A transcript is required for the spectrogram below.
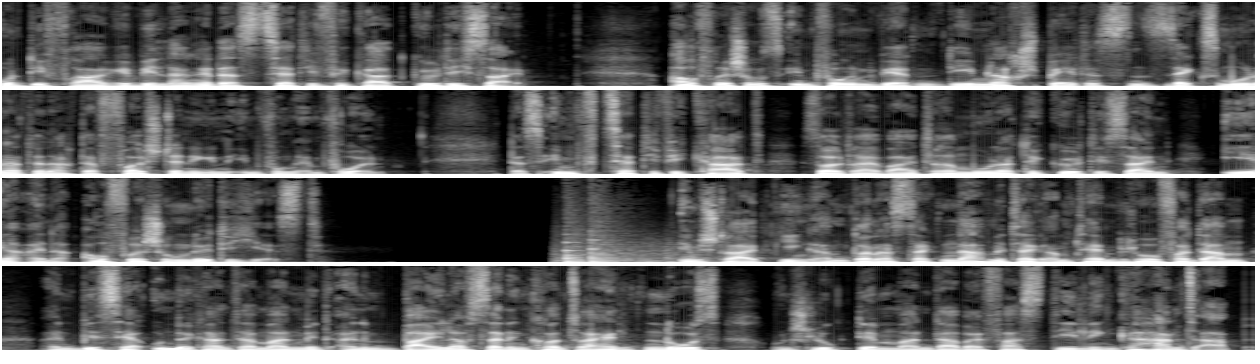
und die Frage, wie lange das Zertifikat gültig sei. Auffrischungsimpfungen werden demnach spätestens sechs Monate nach der vollständigen Impfung empfohlen. Das Impfzertifikat soll drei weitere Monate gültig sein, ehe eine Auffrischung nötig ist. Im Streit ging am Donnerstagnachmittag am Tempelhofer Damm ein bisher unbekannter Mann mit einem Beil auf seinen Kontrahenten los und schlug dem Mann dabei fast die linke Hand ab.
